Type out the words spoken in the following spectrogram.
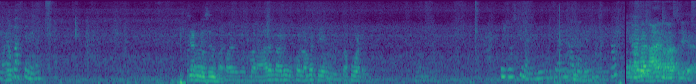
ఇంకా వస్తుంది కదా. మన ఆధార్ కార్డు ఇంకో నంబర్ తప్పు పడ్డది. నంబర్ నాదేమో రాస్తున్నాయి కదా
